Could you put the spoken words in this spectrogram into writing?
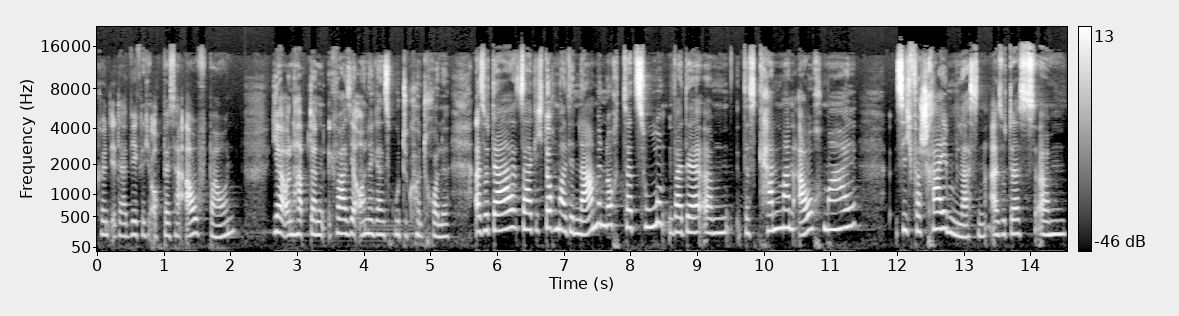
könnt ihr da wirklich auch besser aufbauen. Ja, und habt dann quasi auch eine ganz gute Kontrolle. Also da sage ich doch mal den Namen noch dazu, weil der, ähm, das kann man auch mal sich verschreiben lassen. Also das ähm,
